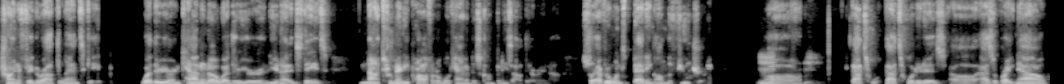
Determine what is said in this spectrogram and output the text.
trying to figure out the landscape. Whether you're in Canada, whether you're in the United States, not too many profitable cannabis companies out there right now. So everyone's betting on the future. Mm. Um, that's that's what it is. Uh, as of right now,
